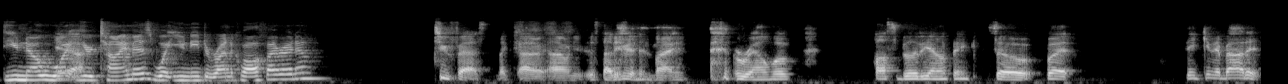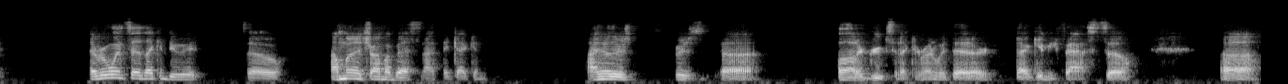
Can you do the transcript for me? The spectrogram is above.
Do you know what Yeah. your time is? What you need to run to qualify right now? Too fast. Like I, I don't. Even, it's not even in my realm of possibility. I don't think so. But thinking about it, everyone says I can do it. So I'm gonna try my best, and I think I can. I know there's there's uh, a lot of groups that I can run with that are that get me fast. So, uh,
